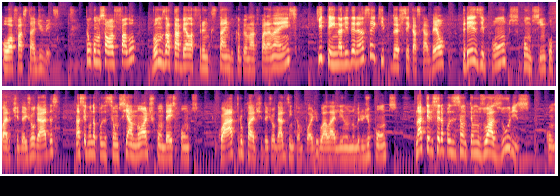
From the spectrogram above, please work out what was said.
ou afastar de vez. Então, como o Salve falou, vamos à tabela Frankenstein do Campeonato Paranaense, que tem na liderança a equipe do FC Cascavel, 13 pontos com 5 partidas jogadas. Na segunda posição, Cianorte com 10 pontos, 4 partidas jogadas, então pode igualar ali no número de pontos. Na terceira posição, temos o Azures com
